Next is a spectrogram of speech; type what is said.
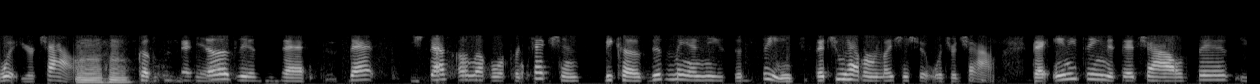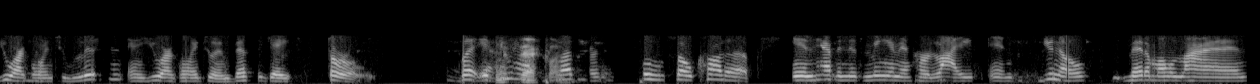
with your child. Mm-hmm. Because what that does is that that that's a level of protection because this man needs to see that you have a relationship with your child. That anything that that child says, you are going to listen and you are going to investigate thoroughly. But if you have Exactly. a mother who's so caught up in having this man in her life and, you know, met him online,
